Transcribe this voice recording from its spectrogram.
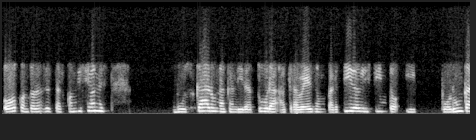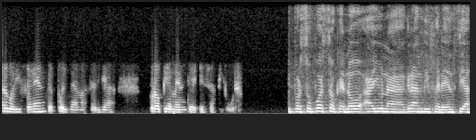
o con todas estas condiciones. Buscar una candidatura a través de un partido distinto y por un cargo diferente, pues ya no sería propiamente esa figura. Por supuesto que no hay una gran diferencia.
